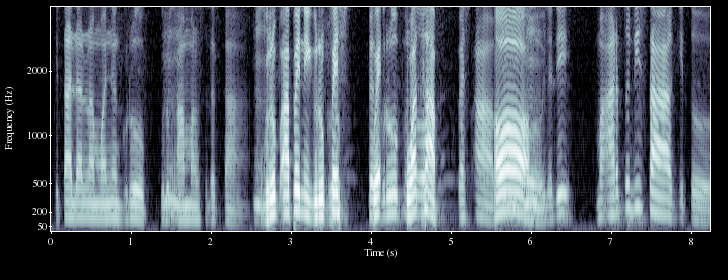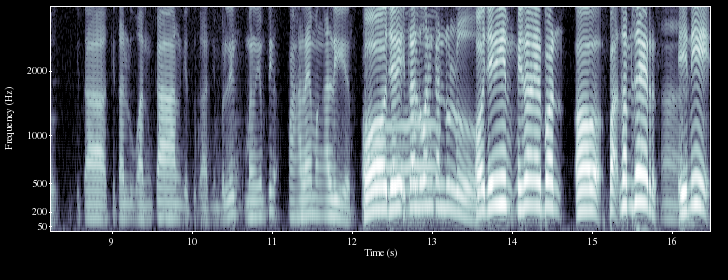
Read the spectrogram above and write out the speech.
Kita ada namanya grup, grup Hmm. amal sedekah. Grup apa nih? Grup Grup- We- grup WhatsApp. WhatsApp. Oh. gitu. Jadi Ma'arif tuh bisa gitu. Kita kita luankan gitu kan. Yang penting yang penting pahalanya mengalir. Oh, jadi Kita luankan dulu. Oh, jadi misalnya telepon oh, Pak Samsir, Ah. ini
